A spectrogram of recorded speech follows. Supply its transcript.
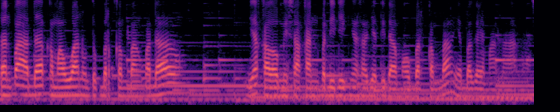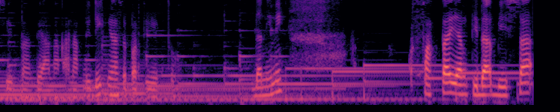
Tanpa ada kemauan untuk berkembang. Padahal ya kalau misalkan pendidiknya saja tidak mau berkembang ya bagaimana nasib nanti anak-anak didiknya seperti itu. Dan ini fakta yang tidak bisa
